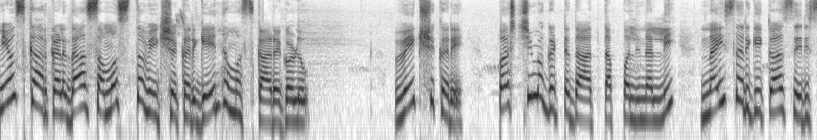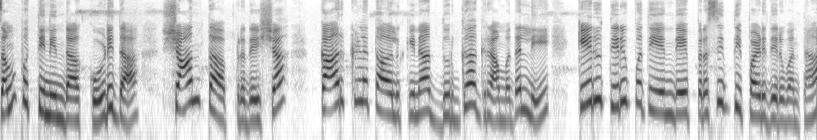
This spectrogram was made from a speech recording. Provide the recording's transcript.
ನ್ಯೂಸ್ ಕಾರ್ಕಳದ ಸಮಸ್ತ ವೀಕ್ಷಕರಿಗೆ ನಮಸ್ಕಾರಗಳು. ವೀಕ್ಷಕರೇ, ಪಶ್ಚಿಮ ಘಟ್ಟದ ತಪ್ಪಲಿನಲ್ಲಿ ನೈಸರ್ಗಿಕ ಸಿರಿ ಸಂಪತ್ತಿನಿಂದ ಕೂಡಿದ ಶಾಂತ ಪ್ರದೇಶ, ಕಾರ್ಕಳ ತಾಲೂಕಿನ ದುರ್ಗಾ ಗ್ರಾಮದಲ್ಲಿ ಕಿರು ತಿರುಪತಿ ಎಂದೇ ಪ್ರಸಿದ್ಧಿ ಪಡೆದಿರುವಂತಹ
